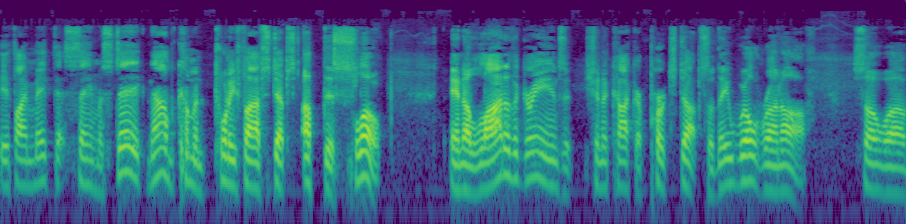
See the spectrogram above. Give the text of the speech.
if I make that same mistake, now I'm coming 25 steps up this slope. and a lot of the greens at Shinnecock are perched up, so they will run off. So uh,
